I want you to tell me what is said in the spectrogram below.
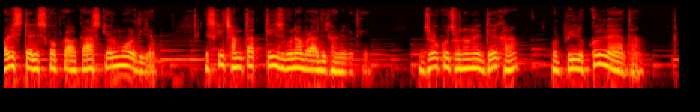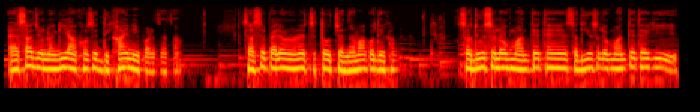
और इस टेलीस्कोप का आकाश की ओर मोड़ दिया। इसकी क्षमता तीस गुना बड़ा दिखाने की थी। जो कुछ उन्होंने देखा, वो बिल्कुल नया था। ऐसा जो नंगी आँखों से दिखाई नहीं पड़ता था। सबसे पहले उन्होंने तो चंद्रमा को देखा। सदियों से लोग मानते थे, सदियों से लोग मानते थे कि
